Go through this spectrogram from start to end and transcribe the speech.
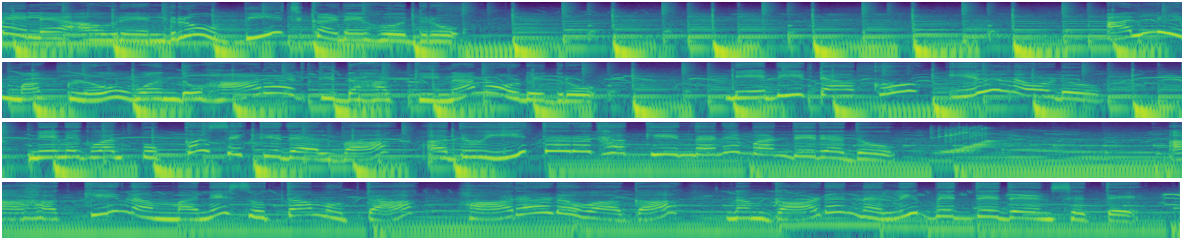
ಆಮೇಲೆ ಅವರೆಲ್ಲರೂ ಬೀಚ್ ಕಡೆ ಹೋದ್ರು. ಅಲ್ಲಿ ಮಕ್ಕಳು ಒಂದು ಹಾರಾಡ್ತಿದ್ದ ಹಕ್ಕಿನ ನೋಡಿದ್ರು. ಬೇಬಿ ಟಾಕು ಇಲ್ಲಿ ನೋಡು. ನಿನಗ್ ಒಂದ್ ಪುಕ್ಕ ಸಿಕ್ಕಿದೆ ಅಲ್ವಾ? ಅದು ಈ ತರದ ಹಕ್ಕಿಯಿಂದಾನೇ ಬಂದಿರೋದು. ಆ ಹಕ್ಕಿ ನಮ್ಮನೆ ಸುತ್ತಮುತ್ತ ಹಾರಾಡುವಾಗ ನಮ್ ಗಾರ್ಡನ್ನಲ್ಲಿ ಬಿದ್ದಿದೆ ಅನ್ಸುತ್ತೆ.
